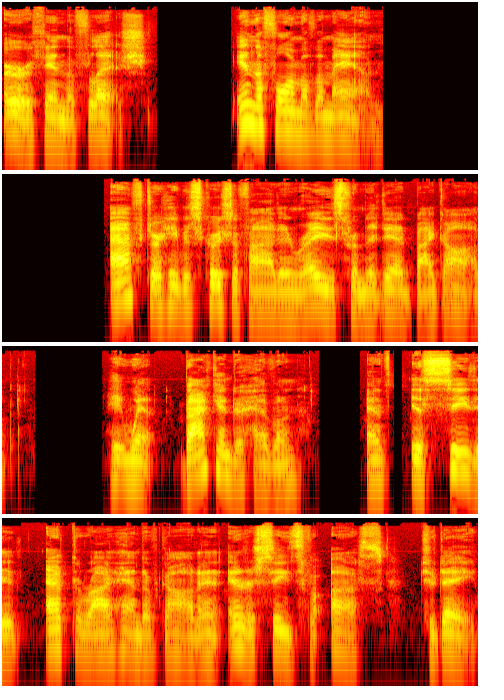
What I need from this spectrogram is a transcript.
earth in the flesh, in the form of a man. After he was crucified and raised from the dead by God, he went back into heaven and is seated at the right hand of God and intercedes for us today.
